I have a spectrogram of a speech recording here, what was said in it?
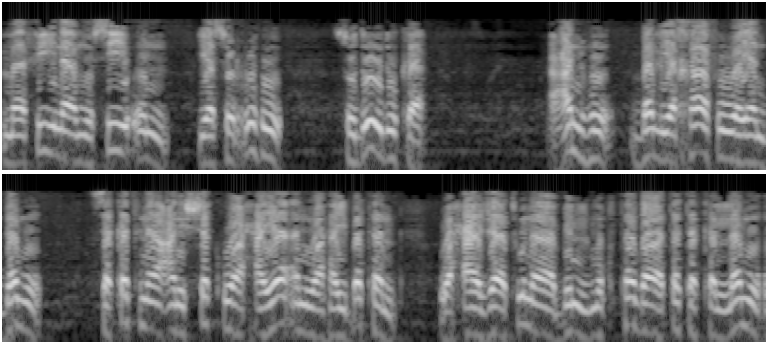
ما فينا مسيء يسره صدودك عنه بل يخاف ويندم. سكتنا عن الشكوى حياء وهيبة وحاجاتنا بالمقتضى تتكلم.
